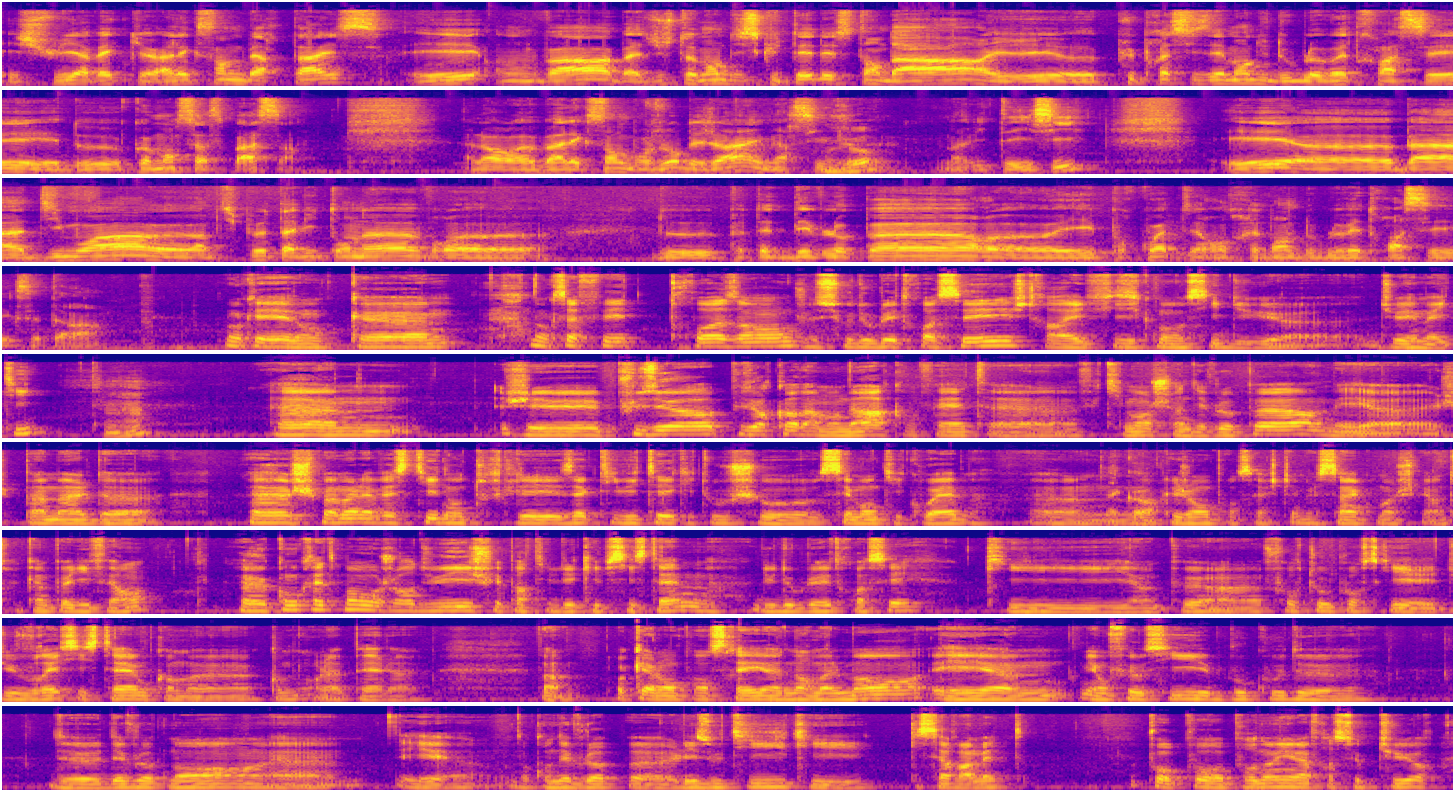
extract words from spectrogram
Et je suis avec euh, Alexandre Bertheis et on va bah, justement discuter des standards et euh, plus précisément du W3C et de comment ça se passe. Alors bah, Alexandre, bonjour déjà et merci Bonjour. de m'inviter ici. Et euh, bah, dis-moi euh, un petit peu ta vie, ton œuvre, de peut-être développeur et pourquoi tu es rentré dans le W3C, etc. Ok, donc, euh, donc ça fait trois ans que je suis au W3C, je travaille physiquement aussi du, euh, du MIT. Mhm. Euh, j'ai plusieurs, plusieurs cordes à mon arc en fait. Effectivement, je suis un développeur, mais j'ai pas mal de, je suis pas mal investi dans toutes les activités qui touchent au sémantique web. Donc les gens pensent à HTML5, moi je fais un truc un peu différent. Concrètement, aujourd'hui, je fais partie de l'équipe système du W3C, qui est un peu un fourre-tout pour ce qui est du vrai système, comme, euh, comme on l'appelle, euh, auquel on penserait euh, normalement. Et, et on fait aussi beaucoup de, de développement. et donc on développe les outils qui, qui servent à mettre, pour, pour, pour donner l'infrastructure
